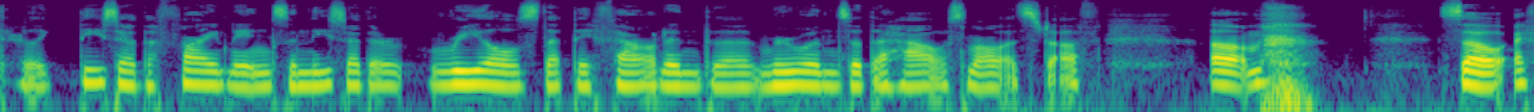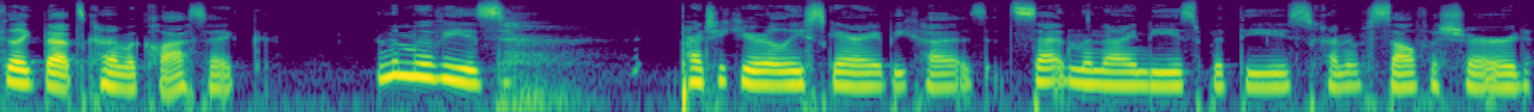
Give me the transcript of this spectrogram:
they're like, these are the findings, and these are the reels that they found in the ruins of the house and all that stuff. Um, so I feel like that's kind of a classic. And the movie is particularly scary because it's set in the 90s with these kind of self assured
